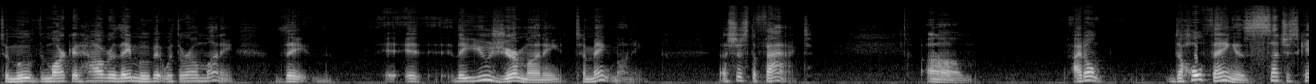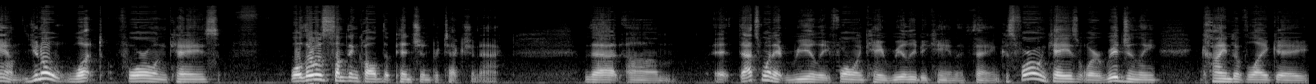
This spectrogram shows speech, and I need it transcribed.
to move the market however they move it with their own money. They it, it, they use your money to make money. That's just the fact. Um, I don't. The whole thing is such a scam. You know what 401ks? Well, there was something called the Pension Protection Act. That um, it, that's when it really 401k really became a thing because 401ks were originally kind of like a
